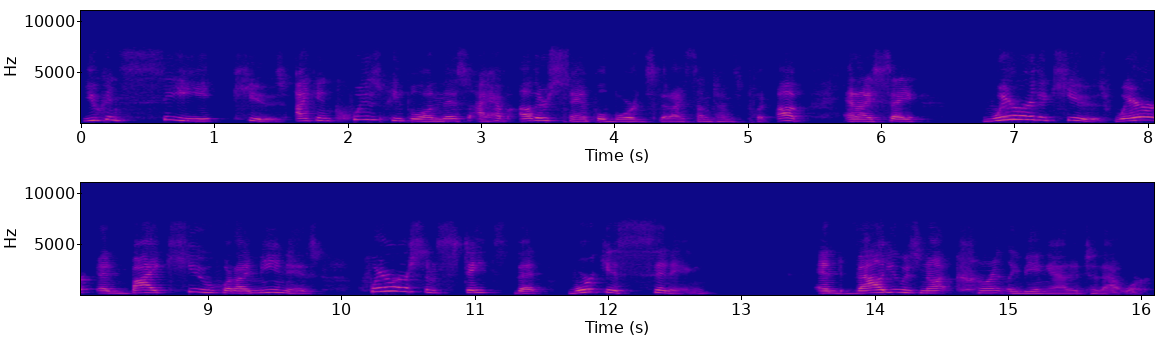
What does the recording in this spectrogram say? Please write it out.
you can see queues. I can quiz people on this. I have other sample boards that I sometimes put up and I say, where are the queues? Where, and by queue, what I mean is, where are some states that work is sitting and value is not currently being added to that work?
